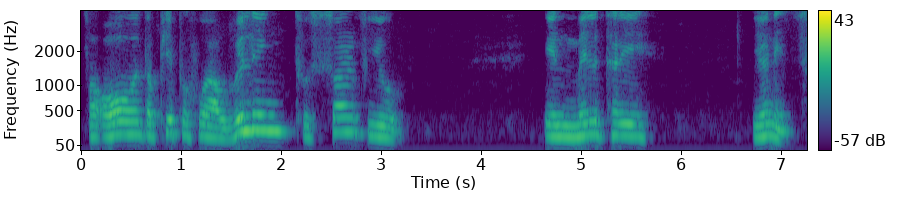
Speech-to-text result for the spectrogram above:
for all the people who are willing to serve you in military units.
